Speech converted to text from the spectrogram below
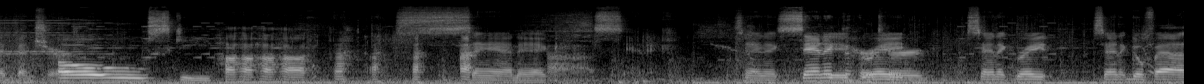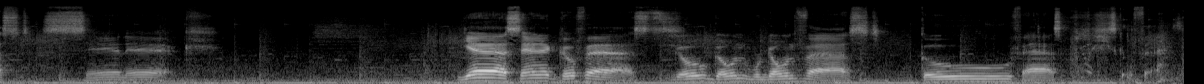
adventure. Oh, ski. Ha ha ha ha. Ah, ah, Sanic. ah, Sonic. Sanic. Sonic the. Hertug. Sanic great. Sanic go fast. Sonic. Yeah, Sonic, go fast. Go going. We're going fast. Go fast. Please go fast.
